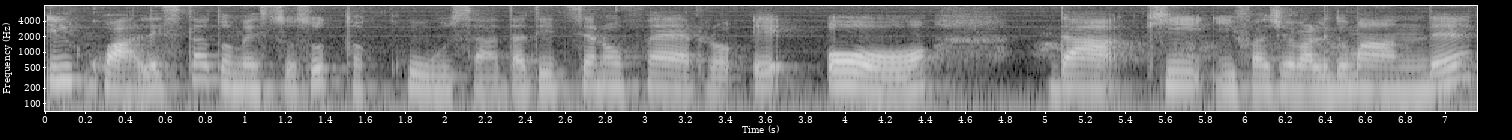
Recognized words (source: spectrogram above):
il quale è stato messo sotto accusa da Tiziano Ferro e o da chi gli faceva le domande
